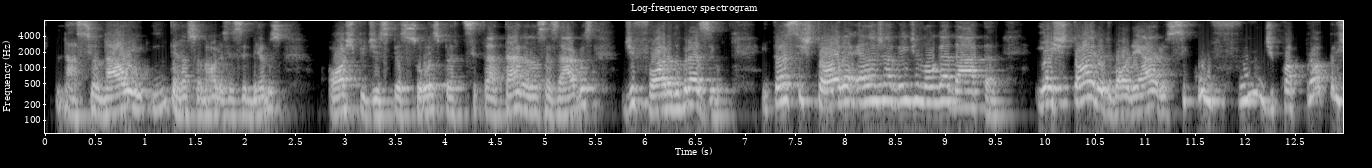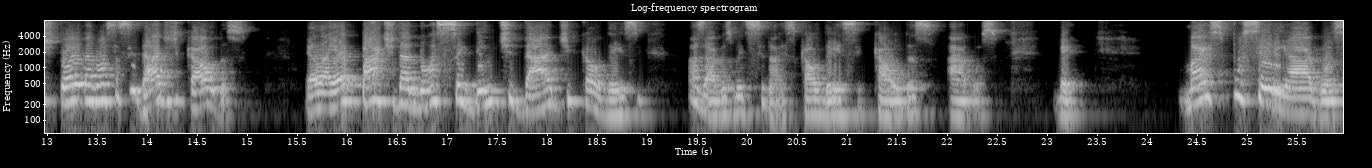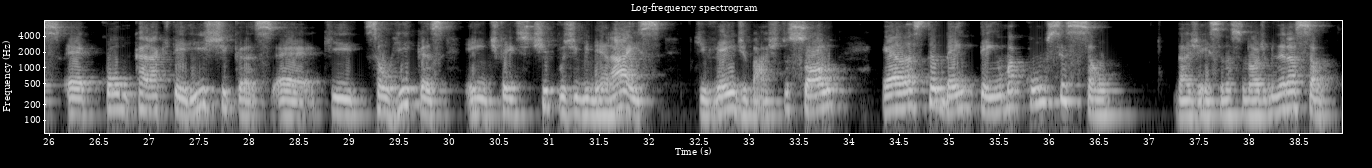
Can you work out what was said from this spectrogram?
nacional e internacional, nós recebemos hóspedes, pessoas para se tratar das nossas águas de fora do Brasil. Então essa história ela já vem de longa data. E a história do balneário se confunde com a própria história da nossa cidade de Caldas. Ela é parte da nossa identidade caldense, as águas medicinais, caldense, caldas, águas. Bem, mas por serem águas é, com características é, que são ricas em diferentes tipos de minerais que vêm debaixo do solo, elas também têm uma concessão da Agência Nacional de Mineração.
